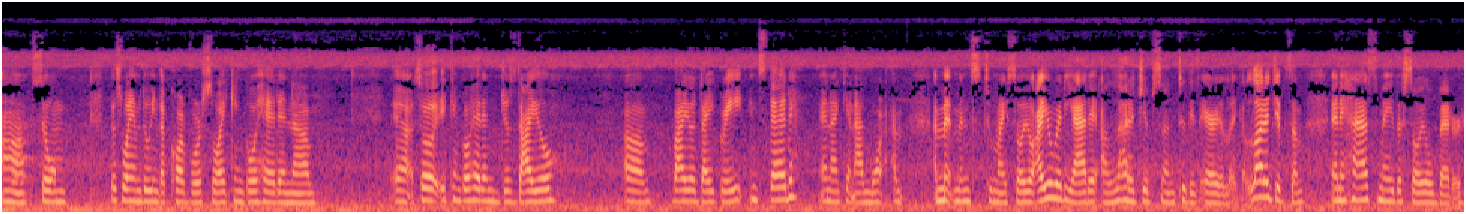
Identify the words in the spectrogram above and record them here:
Uh, so I'm, that's why I'm doing the cardboard so I can go ahead and um, uh, so it can go ahead and just bio um, biodegrade instead and I can add more um, amendments to my soil I already added a lot of gypsum to this area like a lot of gypsum and it has made the soil better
